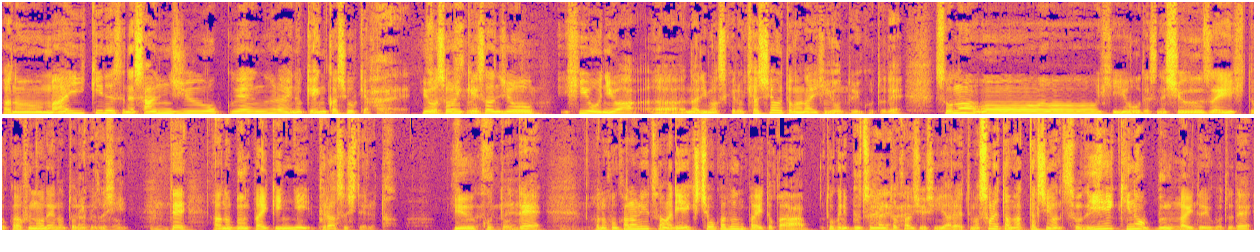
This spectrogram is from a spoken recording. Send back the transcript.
あの、毎期ですね、30億円ぐらいの減価償却。はい、要は損益計算上、費用にはなりますけど、キャッシュアウトがない費用ということで、うん、その費用をですね、修税費とか不納例の取り崩し、うん、で、あの、分配金にプラスしていると。いうことで、あの他のリートさんは利益超過分配とか、特に物流とかを中心にやられてます、それとは全く違うんです、利益の分配ということで、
